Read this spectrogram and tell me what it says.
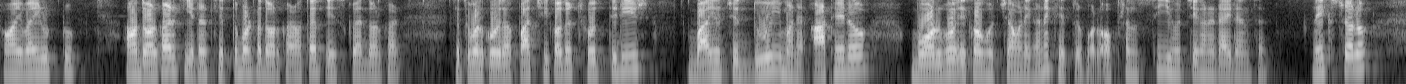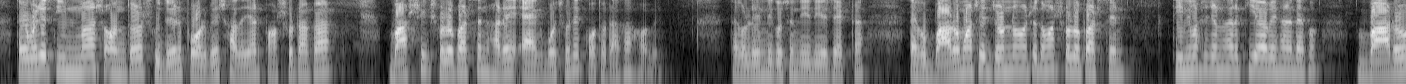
ছয় বাই রুট টু আমার দরকার কি? এটার ক্ষেত্রফলটা দরকার, অর্থাৎ এ স্কোয়ার দরকার। ক্ষেত্রফল করে দাও, পাচ্ছি কত? ছত্রিশ বাই হচ্ছে দুই মানে আঠেরো। বর্গ একক হচ্ছে আমার এখানে ক্ষেত্রফল। অপশান সি হচ্ছে এখানে রাইট অ্যান্সার নেক্সট চলো। তাকে বলছে, তিন মাস অন্তর সুদের পর্বে সাত হাজার পাঁচশো টাকা বার্ষিক ষোলো পার্সেন্ট হারে এক বছরে কত টাকা হবে? দেখো লেন্দি কোশ্চেন দিয়ে দিয়েছে একটা। দেখো, বারো মাসের জন্য হচ্ছে তোমার ষোলো পার্সেন্ট তিন মাসের জন্য তাহলে কী হবে এখানে দেখো? বারো,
